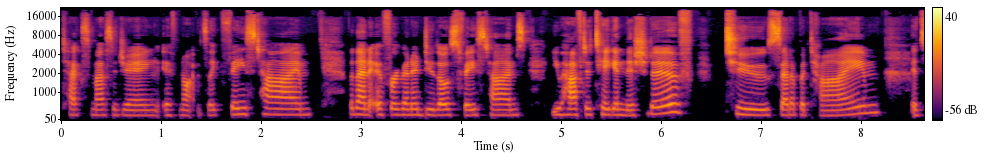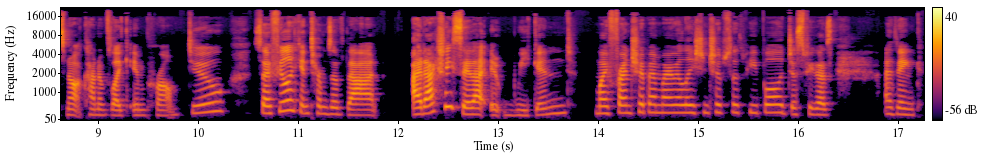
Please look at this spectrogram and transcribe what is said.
text messaging. If not, it's like FaceTime. But then if we're gonna do those FaceTimes, you have to take initiative to set up a time. It's not kind of like impromptu. So I feel like in terms of that, I'd actually say that it weakened my friendship and my relationships with people just because I think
